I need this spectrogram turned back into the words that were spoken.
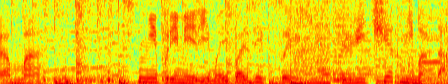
Программа с непримиримой позицией. Вечерний Мордан.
